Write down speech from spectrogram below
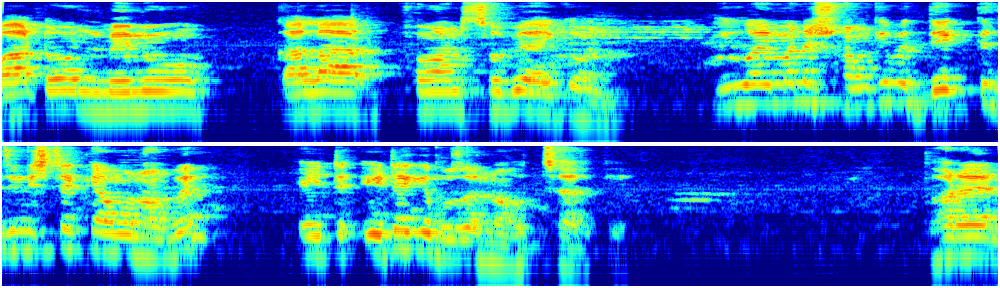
বাটন মেনু কালার ফন্ট ছবি আইকন ইউআই মানে সংক্ষেপে দেখতে জিনিসটা কেমন হবে, এইটা এটাকে বোঝানো হচ্ছে আর কি। ধরেন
